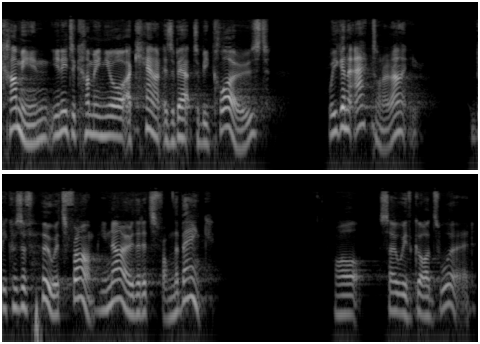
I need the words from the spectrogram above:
"Come in, you need to come in. Your account is about to be closed." Well, you're going to act on it, aren't you? because of who it's from. You know that it's from the bank. Well, so with God's word,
